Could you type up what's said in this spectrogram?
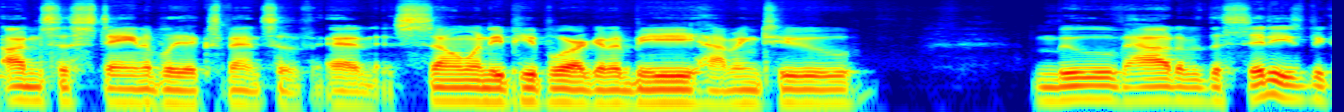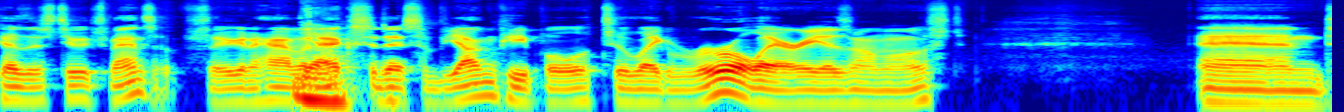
unsustainably expensive, and so many people are going to be having to move out of the cities because it's too expensive. So you're going to have an Yeah. exodus of young people to like rural areas almost, and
